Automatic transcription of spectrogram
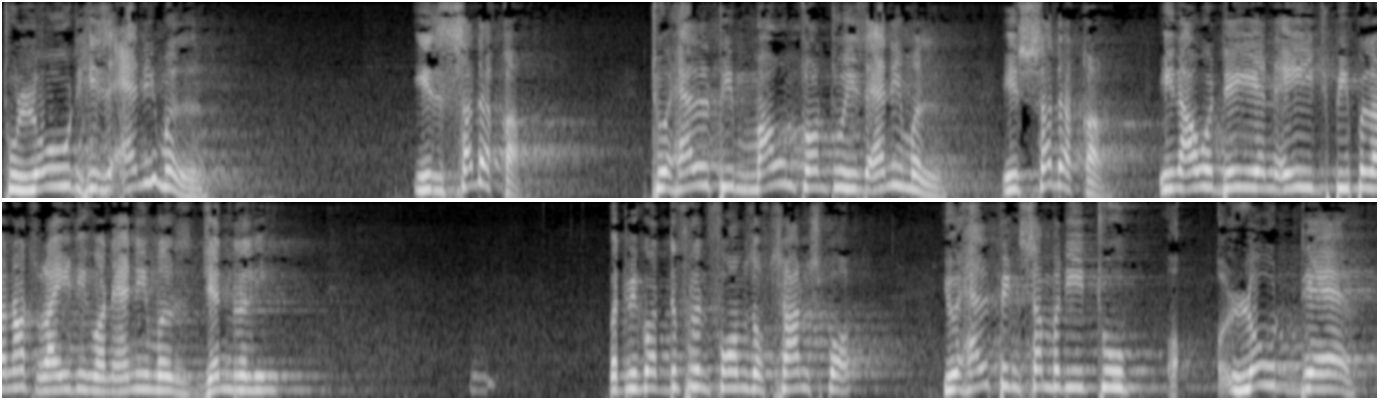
to load his animal is sadaqah. To help him mount onto his animal is sadaqah. In our day and age, people are not riding on animals generally. But we got different forms of transport. You're helping somebody to load their,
